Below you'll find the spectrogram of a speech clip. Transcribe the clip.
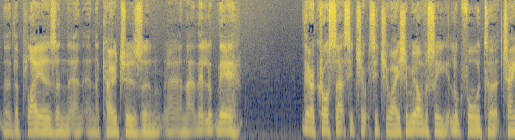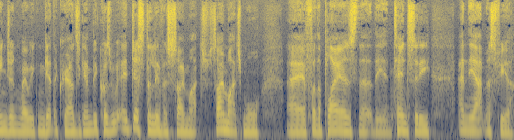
the, the players and, and, and the coaches and and that, they, look they're they're across that situ- situation. We obviously look forward to changing where we can get the crowds again because it just delivers so much, so much more uh, for the players. The the intensity and the atmosphere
